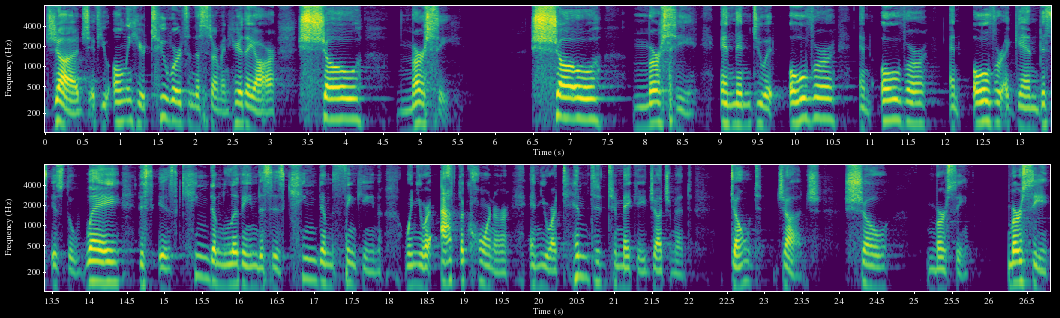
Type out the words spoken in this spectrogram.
judge. If you only hear two words in this sermon, here they are show mercy. Show mercy. And then do it over and over and over again. This is the way. This is kingdom living. This is kingdom thinking. When you are at the corner and you are tempted to make a judgment, don't judge show mercy. Mercy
